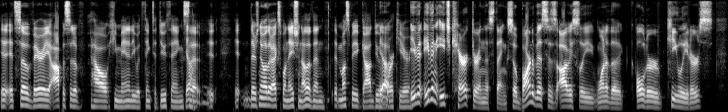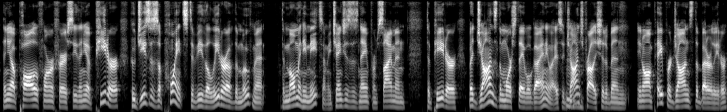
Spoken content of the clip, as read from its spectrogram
it, it's so very opposite of how humanity would think to do things. Yeah. That it, it, there's no other explanation other than it must be God doing work here. Even even each character in this thing. So Barnabas is obviously one of the older key leaders. Then you have Paul, a former Pharisee. Then you have Peter, who Jesus appoints to be the leader of the movement the moment he meets him. He changes his name from Simon to Peter. But John's the more stable guy anyway. So John mm-hmm. probably should have been, you know, on paper, John's the better leader.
